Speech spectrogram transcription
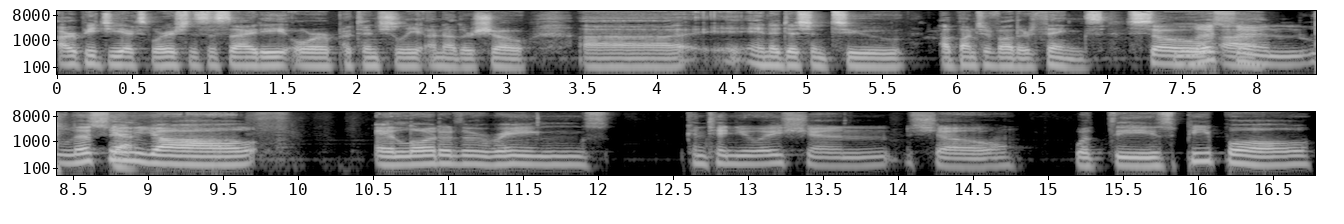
rpg exploration society or potentially another show uh in addition to a bunch of other things so uh, Listen, listen, yeah. y'all. a Lord of the Rings continuation show with these people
